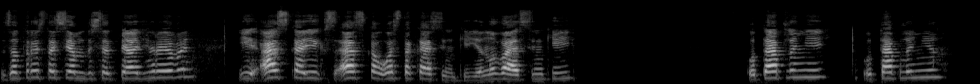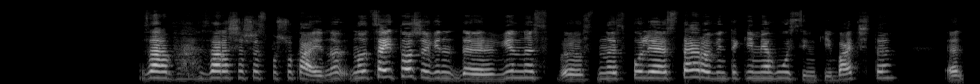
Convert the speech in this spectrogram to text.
за 375 гривень. І SKXS ось такесенький є, новесенький. Утеплений, утеплені. Зараз, зараз ще щось пошукаю. Ну, ну цей теж він, е, він не з, е, не з поліестеру, він такий м'ягусінький, бачите? Е,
